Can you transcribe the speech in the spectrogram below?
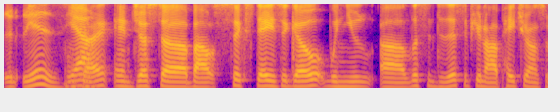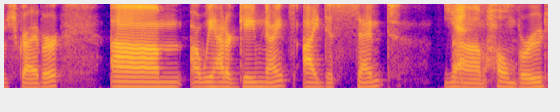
It is, yeah. Okay. And just uh, about six days ago, when you uh, listen to this, if you're not a Patreon subscriber, um, uh, we had our game nights. I Descent. Yes. Um, homebrewed.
